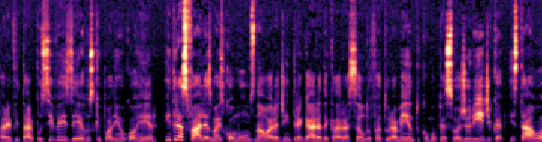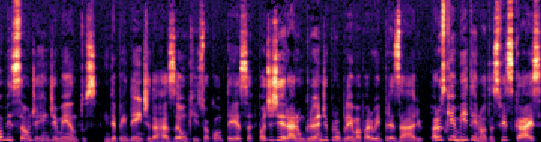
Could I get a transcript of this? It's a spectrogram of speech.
para evitar possíveis erros que podem ocorrer. Entre as falhas mais comuns na hora de entregar a declaração do faturamento como pessoa jurídica está a omissão de rendimentos. Independente da razão que isso aconteça, pode gerar um grande problema para o empresário. Para os que emitem notas fiscais,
